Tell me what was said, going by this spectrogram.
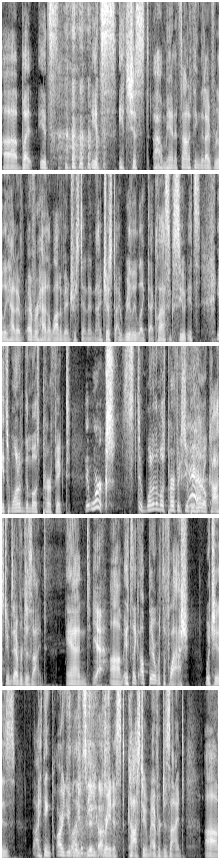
uh, but it's it's it's just oh man, it's not a thing that I've really had ever had a lot of interest in, and I just I really like that classic suit. It's it's one of the most perfect It works. one of the most perfect superhero costumes ever designed, and Yeah. um, it's like up there with the Flash, which is I think arguably Flash is a good the costume. greatest costume ever designed. Um,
